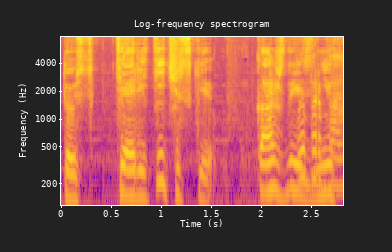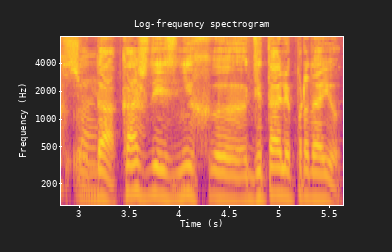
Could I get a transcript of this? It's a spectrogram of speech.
То есть теоретически каждый Выбор из них, большой. да, каждый из них э, детали продает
